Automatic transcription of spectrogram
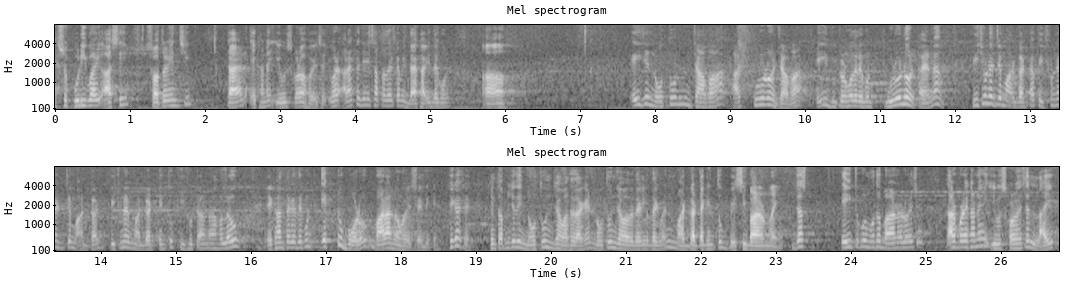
একশো কুড়ি বাই আশি, সতেরো ইঞ্চি টায়ার এখানে ইউজ করা হয়েছে। এবার আরেকটা জিনিস আপনাদেরকে আমি দেখাই, দেখুন এই যে নতুন জাভা আর পুরনো জাভা এই দুটোর মধ্যে দেখুন, পুরনো টায়ার না পিছনের যে মাঠগার্ডটা পিছনের যে মাঠগার্ড পিছনের মাঠগার্ড কিন্তু কিছুটা না হলেও এখান থেকে দেখুন একটু বড় বাড়ানো হয়েছে এদিকে, ঠিক আছে? কিন্তু আপনি যদি নতুন জাভাতে দেখেন নতুন জাভাতে দেখলে দেখবেন মাঠগার্ডটা কিন্তু বেশি বাড়ানো নাই। জাস্ট এইটুকুর মতো বাড়ানো রয়েছে। তারপর এখানে ইউজ করা হয়েছে লাইট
